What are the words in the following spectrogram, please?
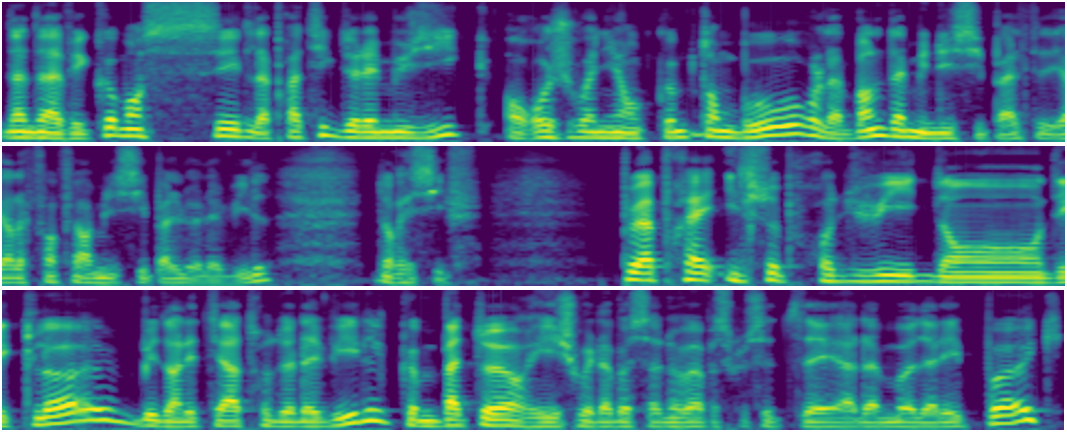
Nana avait commencé la pratique de la musique en rejoignant comme tambour la banda municipale, c'est-à-dire la fanfare municipale de la ville de Récif. Peu après, il se produit dans des clubs et dans les théâtres de la ville. Comme batteur, il jouait la bossa nova parce que c'était à la mode à l'époque.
